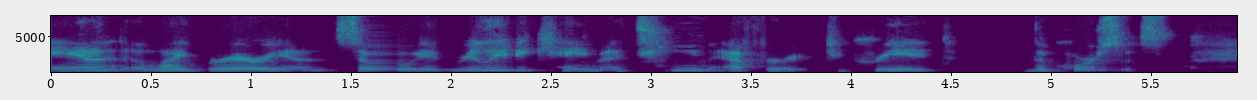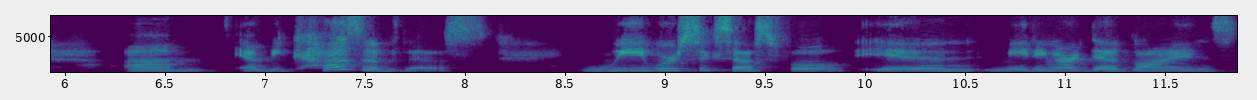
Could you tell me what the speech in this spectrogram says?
and a librarian. So it really became a team effort to create the courses. Um, and because of this, we were successful in meeting our deadlines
